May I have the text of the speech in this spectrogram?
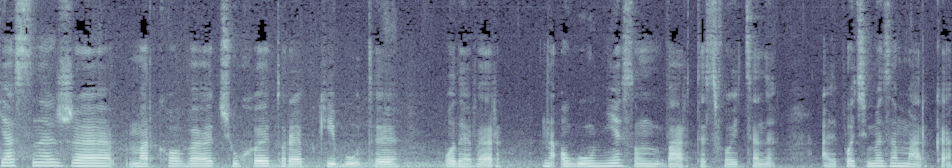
Jasne, że markowe ciuchy, torebki, buty, whatever, na ogół nie są warte swojej ceny, ale płacimy za markę,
